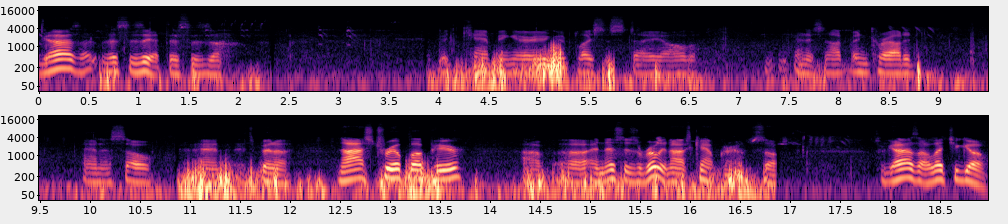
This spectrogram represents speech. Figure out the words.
Guys, uh, this is it. This is a good camping area, good place to stay. All the, and it's not been crowded. And uh, so, and it's been a nice trip up here. Uh, and this is a really nice campground. So, so guys, I'll let you go.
